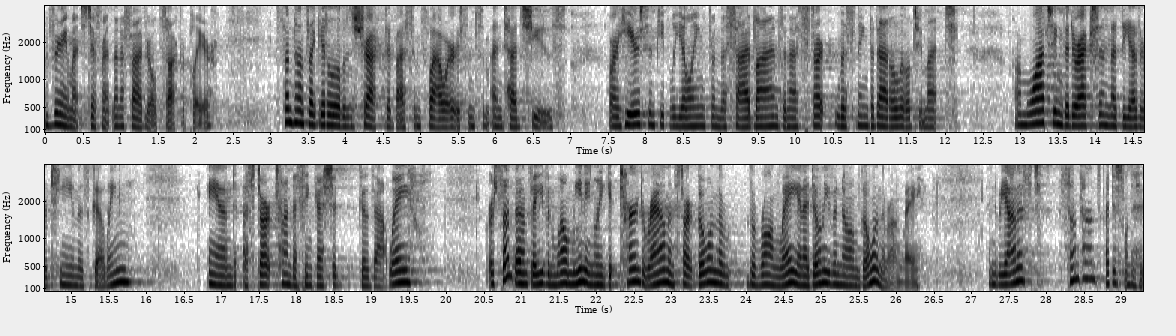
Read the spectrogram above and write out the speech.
very much different than a five year old soccer player. Sometimes I get a little distracted by some flowers and some untied shoes. Or I hear some people yelling from the sidelines and I start listening to that a little too much. I'm watching the direction that the other team is going and I start trying to think I should go that way. Or sometimes I even well meaningly get turned around and start going the, the wrong way and I don't even know I'm going the wrong way. And to be honest, sometimes I just want to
